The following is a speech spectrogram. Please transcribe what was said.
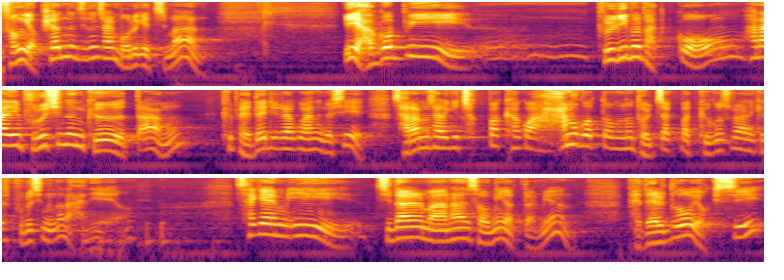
성 옆이었는지는 잘 모르겠지만 이 야곱이 불림을 받고 하나님 부르시는 그 땅, 그 베델이라고 하는 것이 사람 살기 척박하고 아무것도 없는 돌짝밭 그곳으로 하나님께서 부르시는 건 아니에요. 세겜이 지날 만한 성이었다면 베델도 역시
